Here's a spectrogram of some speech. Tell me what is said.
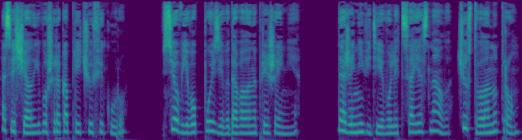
освещал его широкоплечую фигуру. Все в его позе выдавало напряжение. Даже не видя его лица, я знала, чувствовала нутром,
